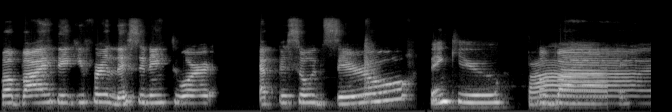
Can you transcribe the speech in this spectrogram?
bye bye. Thank you for listening to our episode zero. Thank you. Bye bye.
